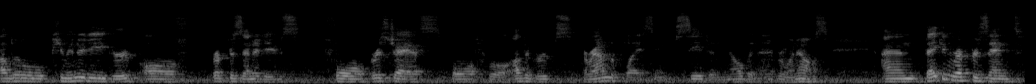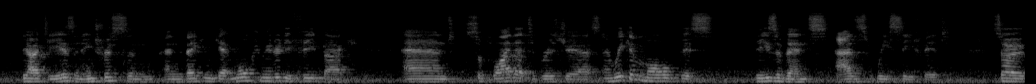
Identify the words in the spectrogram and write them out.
a little community group of representatives for BrisJS or for other groups around the place in Sid and Melbourne and everyone else. And they can represent the ideas and interests and, and they can get more community feedback and supply that to BrisJS and we can mold this these events as we see fit. So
